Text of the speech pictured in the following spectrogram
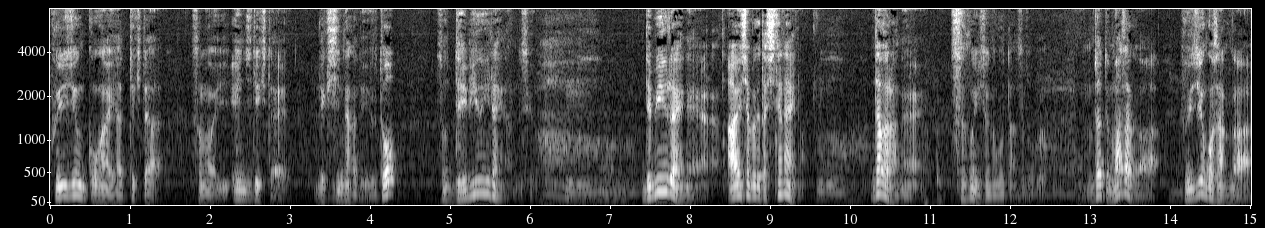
藤純子がやってきたその演じてきた歴史の中でいうとそのデビュー以来なんですよ。デビュー以来ねああいう喋り方してないの。だからねすごい印象に残ったんですよ僕だってまさか藤純子さんが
